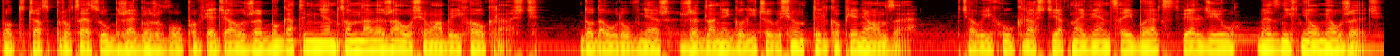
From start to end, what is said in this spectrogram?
Podczas procesu Grzegorz W. powiedział, że bogatym Niemcom należało się, aby ich okraść. Dodał również, że dla niego liczyły się tylko pieniądze, Chciał ich ukraść jak najwięcej, bo jak stwierdził, bez nich nie umiał żyć.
